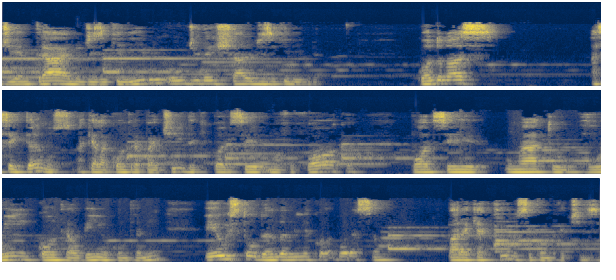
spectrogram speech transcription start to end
de entrar no desequilíbrio ou de deixar o desequilíbrio. Quando nós aceitamos aquela contrapartida, que pode ser uma fofoca, pode ser um ato ruim contra alguém ou contra mim, eu estou dando a minha colaboração para que aquilo se concretize.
